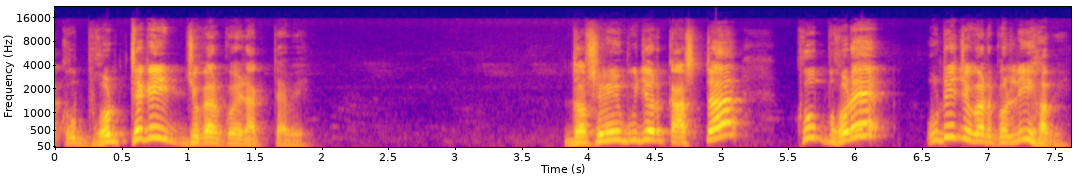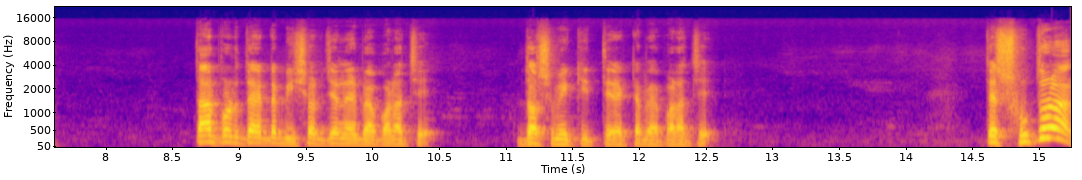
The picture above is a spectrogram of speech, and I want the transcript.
খুব ভোর থেকেই জোগাড় করে রাখতে হবে। দশমী পুজোর কাজটা খুব ভোরে উঠে জোগাড় করলেই হবে। তারপরে তো একটা বিসর্জনের ব্যাপার আছে, দশমী কীর্তের একটা ব্যাপার আছে। তা সুতরাং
